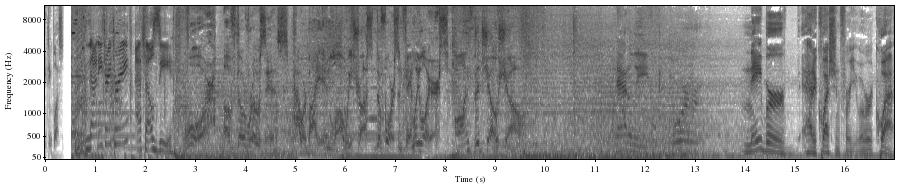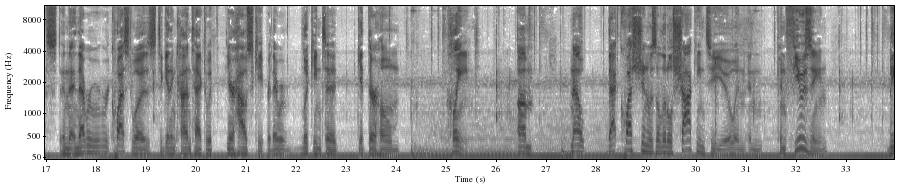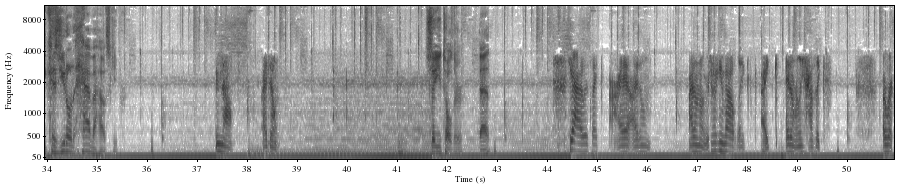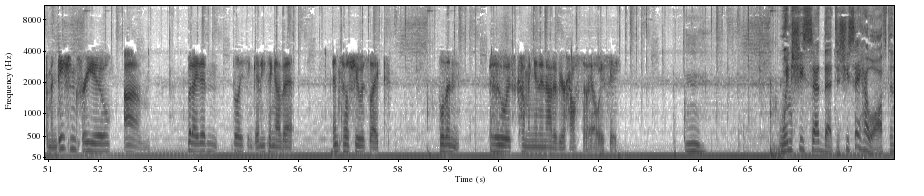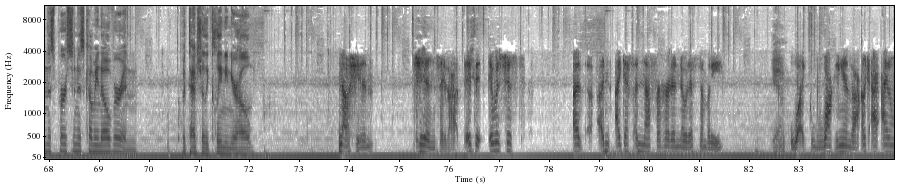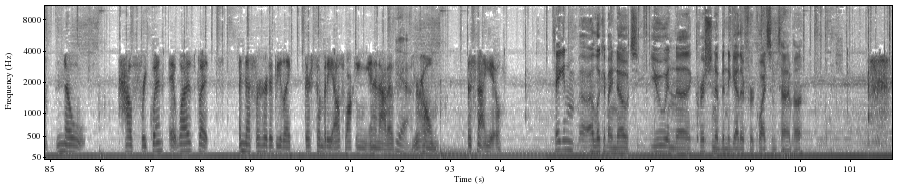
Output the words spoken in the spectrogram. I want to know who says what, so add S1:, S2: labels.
S1: 18 plus.
S2: 93.3 FLZ.
S1: War of the Roses. Powered by In Law We Trust. Divorce and Family Lawyers. On The Joe Show.
S3: Natalie, your neighbor had a question for you, a request, and, and that re- request was to get in contact with your housekeeper. They were looking to get their home cleaned. Um, now, that question was a little shocking to you and, and confusing because you don't have a housekeeper.
S4: No, I don't.
S3: So you told her that.
S4: Yeah, I was like, I, I don't, I don't know what you're talking about. Like, I, I don't really have like a recommendation for you. Um, but I didn't really think anything of it until she was like, well, then who is coming in and out of your house that I always see? Hmm.
S3: When she said that, did she say how often this person is coming over and potentially cleaning your home?
S4: No, she didn't. She didn't say that. It it, it was just, a, a, I guess, enough for her to notice somebody
S3: Yeah.
S4: like walking in that. Like I, I don't know how frequent it was, but enough for her to be like, "There's somebody else walking in and out of
S5: Yeah.
S4: your home. That's not you."
S3: Taking uh, a look at my notes, you and uh, Christian have been together for quite some time, huh?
